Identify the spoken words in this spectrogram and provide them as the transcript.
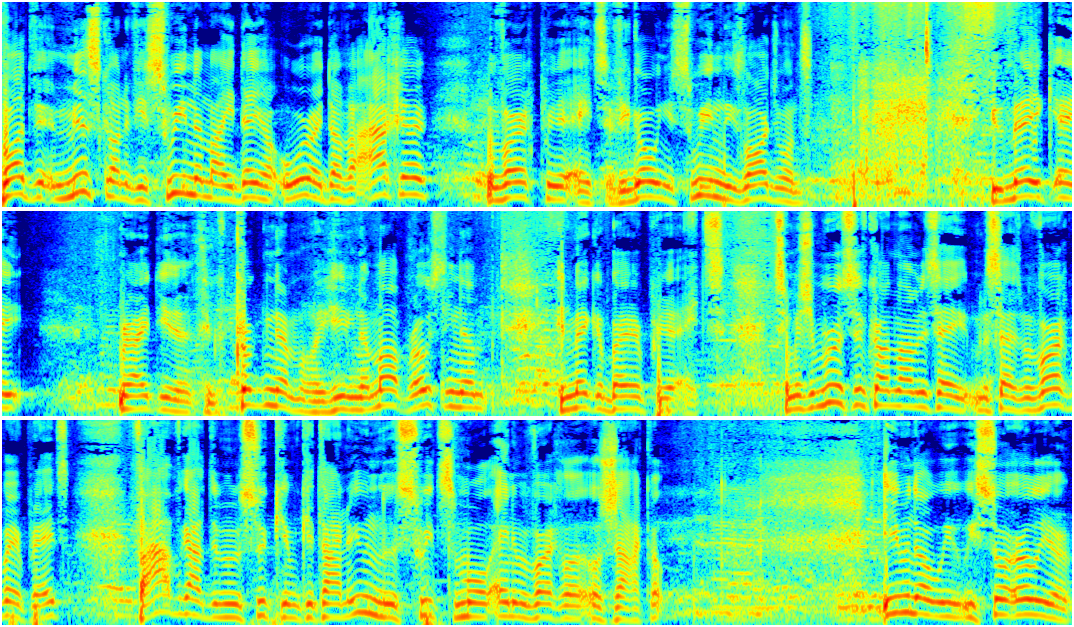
But miskan, if you sweeten them, aideha or dava acher, mevarich priya eitz. If you go and you sweeten these large ones, you make a right either through cooking them or heating them up, roasting them, and make a better priya eitz. So Mishabur Sivkan Lam say says better priya eitz. V'av gav the musukim kitanu, even the sweet small any mevarich el. Even though we, we saw earlier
